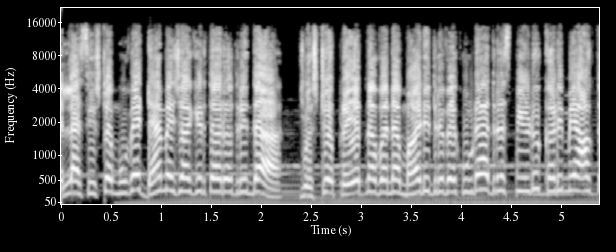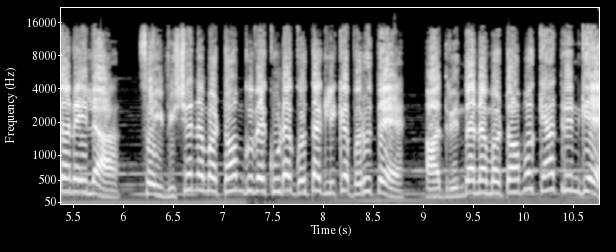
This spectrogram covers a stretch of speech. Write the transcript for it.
ಎಲ್ಲಾ ಸಿಸ್ಟಮ್ ಡ್ಯಾಮೇಜ್ ಆಗಿರ್ತಾ ಇರೋದ್ರಿಂದ ಎಷ್ಟೋ ಪ್ರಯತ್ನವನ್ನ ಮಾಡಿದ್ರೂ ಕೂಡ ಅದ್ರ ಸ್ಪೀಡು ಕಡಿಮೆ ಆಗ್ತಾನೆ ಇಲ್ಲ. ಸೊ ಈ ವಿಷಯ ನಮ್ಮ ಟಾಮ್ಗುವೆ ಕೂಡ ಗೊತ್ತಾಗ್ಲಿಕ್ಕೆ ಬರುತ್ತೆ. ಆದ್ರಿಂದ ನಮ್ಮ ಟಾಮ್ ಕ್ಯಾಥ್ರಿನ್ಗೆ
